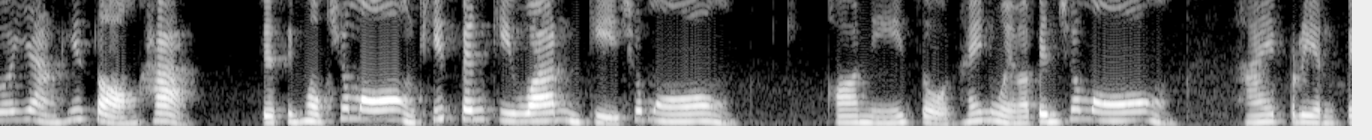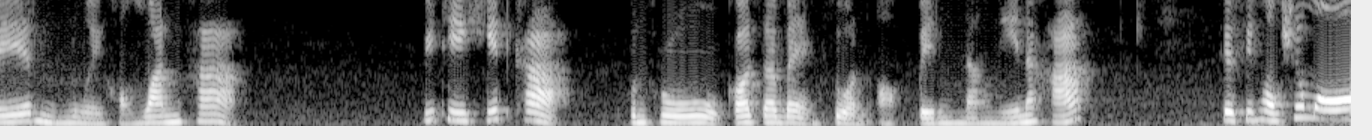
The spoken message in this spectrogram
ตัวอย่างที่ 2 ค่ะ 76 ชั่วโมง คิดเป็นกี่วัน กี่ชั่วโมง ข้อนี้โจทย์ให้หน่วยมาเป็นชั่วโมง ให้เปลี่ยนเป็นหน่วยของวันค่ะ วิธีคิดค่ะ คุณครูก็จะแบ่งส่วนออกเป็นดังนี้นะคะ 76 ชั่วโมง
